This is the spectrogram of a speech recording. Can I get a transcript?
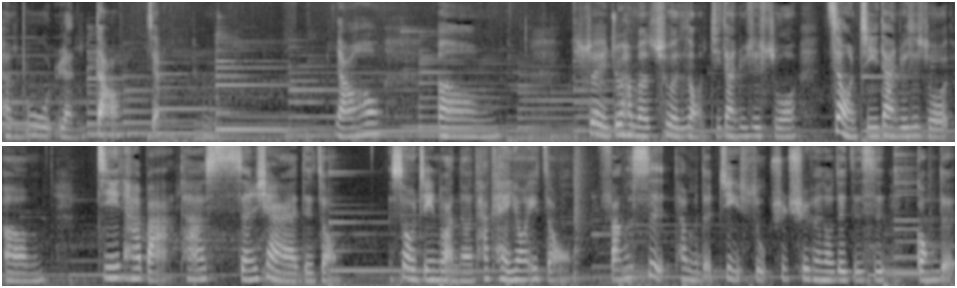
很不人道，这样，嗯，然后，嗯，所以就他们出了这种鸡蛋，就是说，这种鸡蛋就是说，嗯，鸡它把它生下来的这种受精卵呢，它可以用一种方式，他们的技术去区分说这只是公的，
